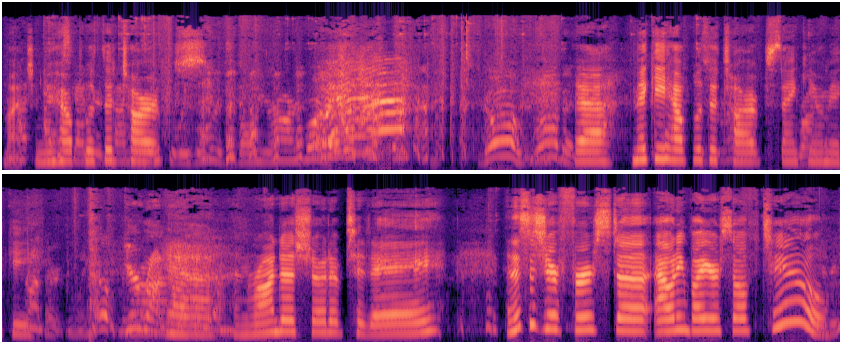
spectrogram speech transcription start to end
much. And you helped with the tarps. Go, Robin. Yeah, Mickey helped with the tarps. Thank you, Mickey. You're Ron. Yeah, and Rhonda showed up today. And this is your first uh, outing by yourself, too. And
